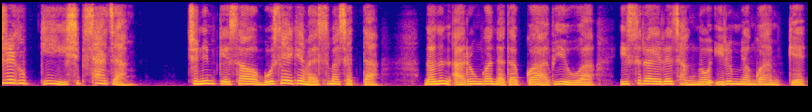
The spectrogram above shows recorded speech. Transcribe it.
출애굽기 24장 주님께서 모세에게 말씀하셨다. 너는 아론과 나답과 아비우와 이스라엘의 장로 70명과 함께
